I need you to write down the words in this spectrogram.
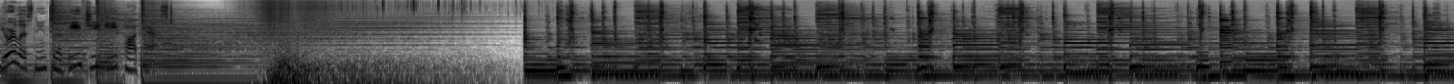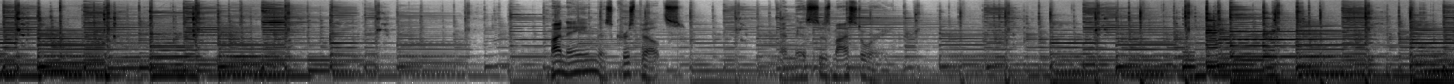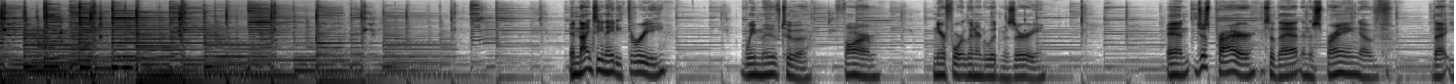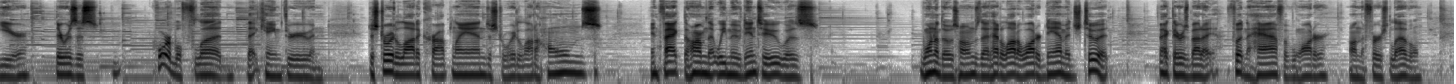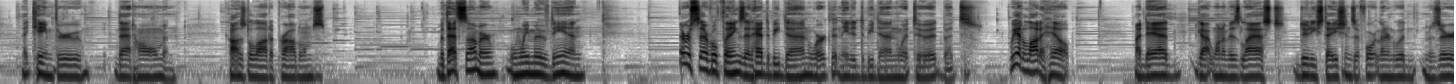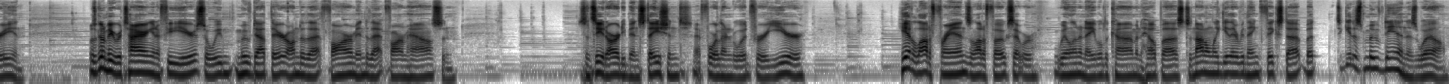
You're listening to a BGE podcast. My name is Chris Peltz, this is my story. In 1983, we moved to a farm near Fort Leonard Wood, Missouri. And just prior to that, in the spring of that year, there was this horrible flood that came through and destroyed a lot of cropland, destroyed a lot of homes. In fact, the home that we moved into was one of those homes that had a lot of water damage to it. In fact, there was about a foot and a half of water on the first level that came through that home and caused a lot of problems. But that summer, when we moved in, there were several things that had to be done, work that needed to be done went to it, but we had a lot of help. My dad got one of his last duty stations at Fort Leonard Wood, Missouri, and was going to be retiring in a few years, so we moved out there onto that farm, into that farmhouse, and since he had already been stationed at Fort Leonard Wood for a year, he had a lot of friends, a lot of folks that were willing and able to come and help us to not only get everything fixed up, but to get us moved in as well.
